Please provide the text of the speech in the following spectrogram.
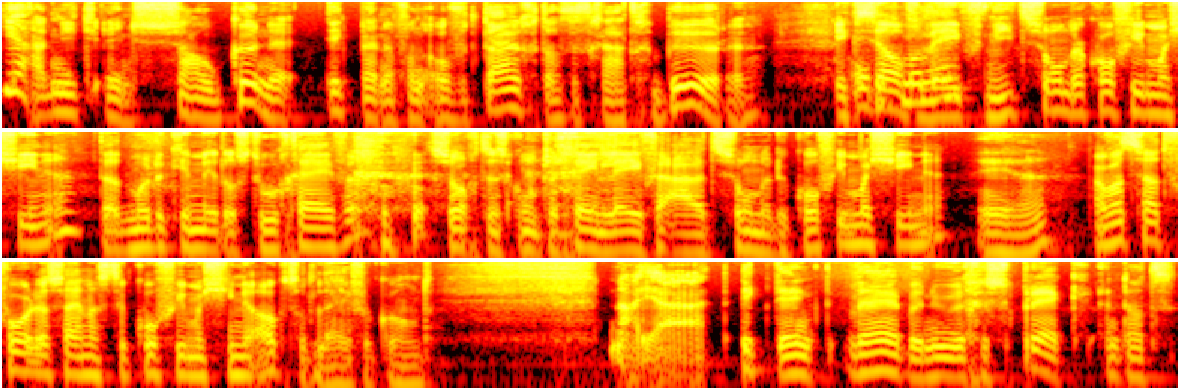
Ja, niet eens zou kunnen. Ik ben ervan overtuigd dat het gaat gebeuren. Ik zelf moment- leef niet zonder koffiemachine. Dat moet ik inmiddels toegeven. 's ochtends komt er geen leven uit zonder de koffiemachine. Ja. Maar wat zou het voordeel zijn als de koffiemachine ook tot leven komt? Nou ja, ik denk, wij hebben nu een gesprek. En dat,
